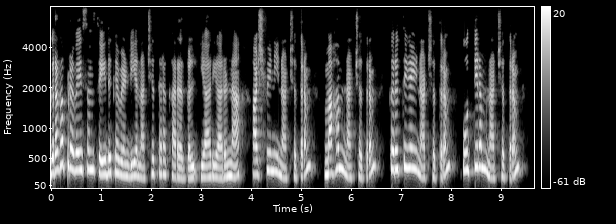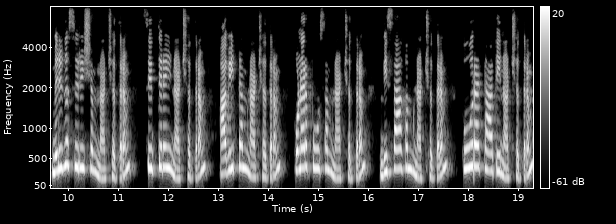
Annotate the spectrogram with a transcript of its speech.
கிரகப்பிரவேசம் செய்துக்க வேண்டிய நட்சத்திரக்காரர்கள் யார் யாருன்னா அஸ்வினி நட்சத்திரம் மகம் நட்சத்திரம் கிருத்திகை நட்சத்திரம் உத்திரம் நட்சத்திரம் மிருகசுரீஷம் நட்சத்திரம் சித்திரை நட்சத்திரம் அவிட்டம் நட்சத்திரம் புனர்பூசம் நட்சத்திரம் விசாகம் நட்சத்திரம் பூரட்டாதி நட்சத்திரம்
